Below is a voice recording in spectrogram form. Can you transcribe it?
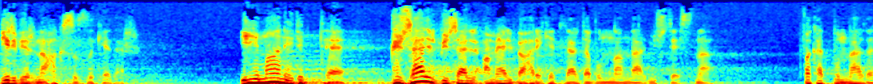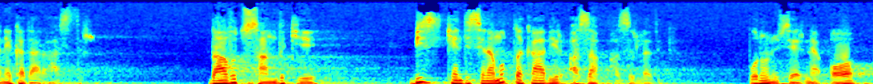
birbirine haksızlık eder. İman edip de güzel güzel amel ve hareketlerde bulunanlar müstesna. Fakat bunlar da ne kadar azdır. Davut sandı ki biz kendisine mutlaka bir azap hazırladık. Bunun üzerine o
